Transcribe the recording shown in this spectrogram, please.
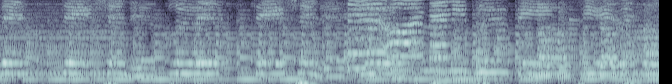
This station is blue. This station is. There are many blue things here. The whistle.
